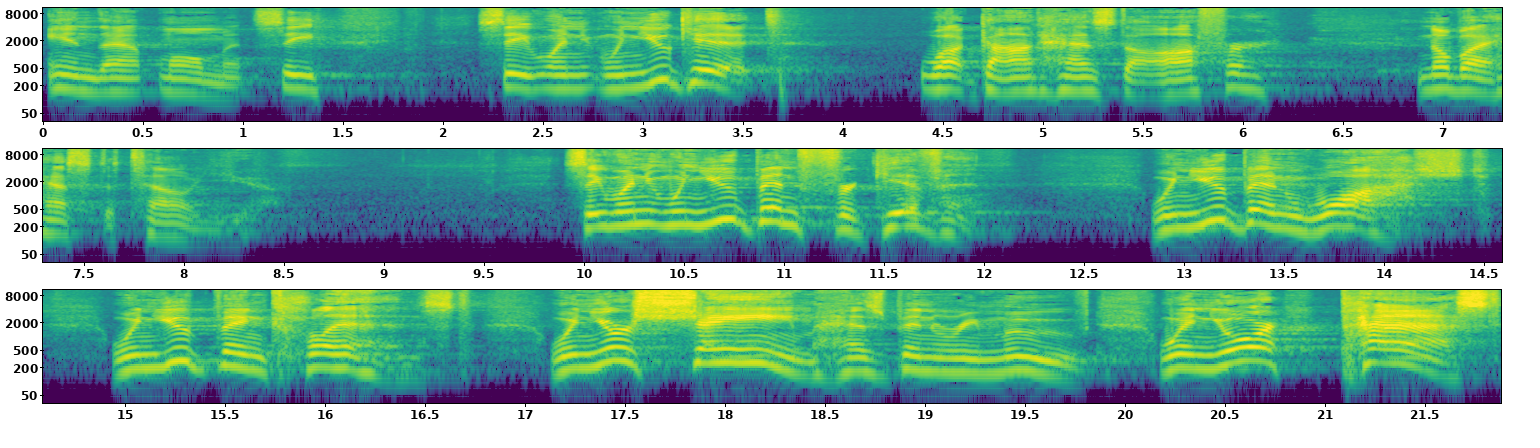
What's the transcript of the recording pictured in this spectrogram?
in that moment. See, see, when, when you get what God has to offer, nobody has to tell you. See, when, when you've been forgiven, when you've been washed, when you've been cleansed, when your shame has been removed, when your past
